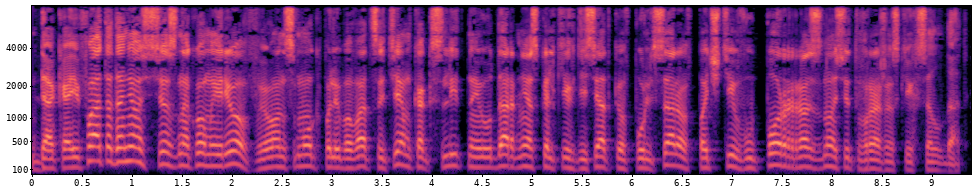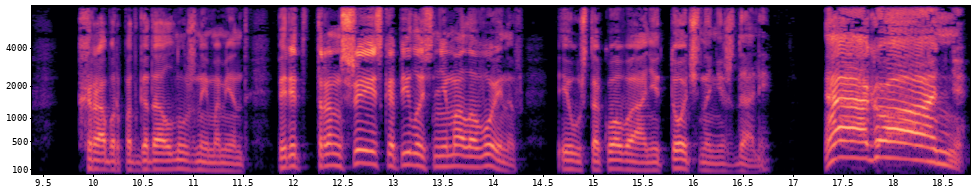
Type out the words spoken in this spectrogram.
До Кайфата донесся знакомый рев, и он смог полюбоваться тем, как слитный удар нескольких десятков пульсаров почти в упор разносит вражеских солдат. Храбр подгадал нужный момент. Перед траншеей скопилось немало воинов, и уж такого они точно не ждали. «Огонь!»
